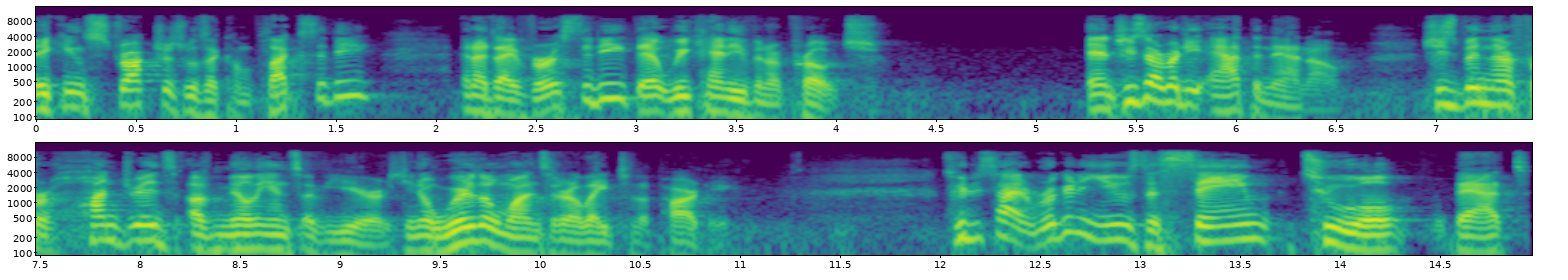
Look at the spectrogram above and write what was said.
making structures with a complexity and a diversity that we can't even approach. And she's already at the nano. She's been there for hundreds of millions of years. You know, we're the ones that are late to the party. So we decided we're going to use the same tool that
